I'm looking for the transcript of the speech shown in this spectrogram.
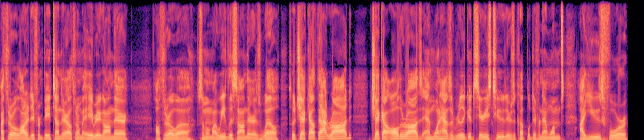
I throw a lot of different baits on there. I'll throw my A rig on there. I'll throw uh, some of my weedless on there as well. So check out that rod. Check out all the rods. M1 has a really good series too. There's a couple different M1s I use for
